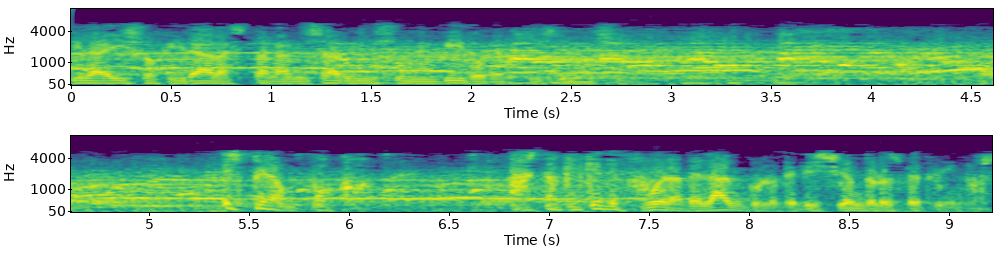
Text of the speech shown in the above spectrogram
y la hizo girar hasta lanzar un zumbido vertiginoso. Espera un poco. Hasta que quede fuera del ángulo de visión de los beduinos.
